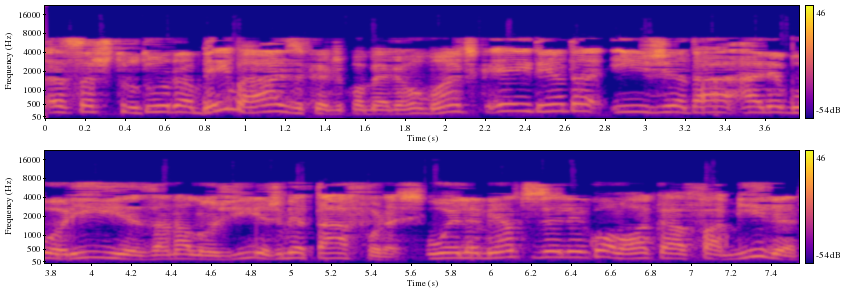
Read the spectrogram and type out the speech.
essa estrutura bem básica de comédia romântica e tenta injetar alegorias, analogias, metáforas. O Elementos ele coloca a família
